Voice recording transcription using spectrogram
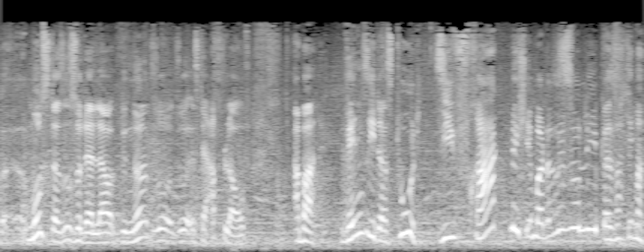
äh, muss. Das ist so der ne, so, so ist der Ablauf. Aber wenn sie das tut, sie fragt mich immer, das ist so lieb. Er sagt immer,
